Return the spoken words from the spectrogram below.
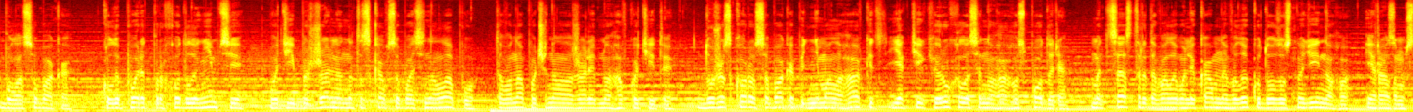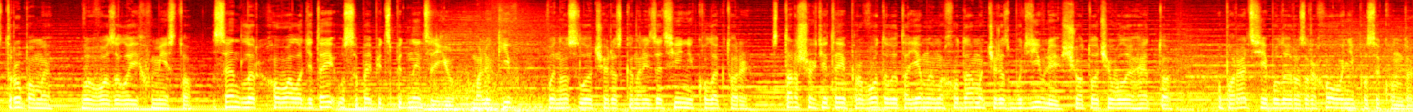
була собака. Коли поряд проходили німці, водій безжально натискав собаці на лапу, та вона починала жалібно гавкотіти. Дуже скоро собака піднімала гавкіт, як тільки рухалася нога господаря. Медсестри давали малюкам невелику дозу снодійного і разом з трупами вивозили їх в місто. Сендлер ховала дітей у себе під спідницею. Малюків виносили через каналізаційні колектори. Старших дітей проводили таємними ходами через будівлі, що оточували гетто. Операції були розраховані по секундах.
